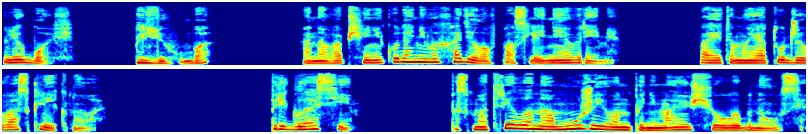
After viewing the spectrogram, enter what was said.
«Любовь». «Люба?» Она вообще никуда не выходила в последнее время, поэтому я тут же воскликнула. «Пригласи». Посмотрела на мужа, и он, понимающе улыбнулся.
